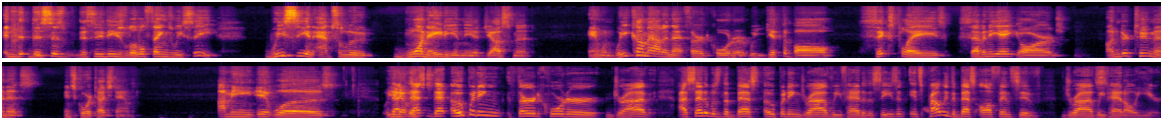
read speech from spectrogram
and th- this is this is these little things we see. We see an absolute 180 in the adjustment, and when we come out in that third quarter, we get the ball, six plays, 78 yards, under two minutes, and score a touchdown. I mean, it was. You that, know, that that opening third quarter drive, I said it was the best opening drive we've had of the season. It's probably the best offensive drive we've had all year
